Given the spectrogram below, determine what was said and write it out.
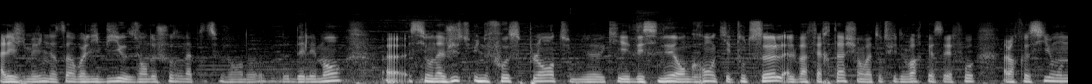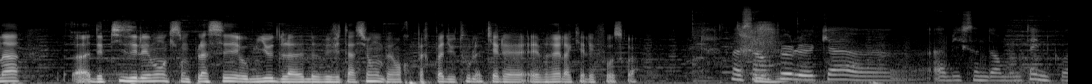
allez, j'imagine dans un Walibi ou ce genre de choses, on a peut-être ce genre de- de- d'éléments. Euh, si on a juste une fausse plante une, euh, qui est dessinée en grand, qui est toute seule, elle va faire tâche et on va tout de suite voir que c'est faux. Alors que si on a euh, des petits éléments qui sont placés au milieu de la de la végétation, ben on repère pas du tout laquelle est, est vraie, laquelle est fausse, quoi. Bah, c'est un peu le cas euh, à Big Thunder Mountain, quoi.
